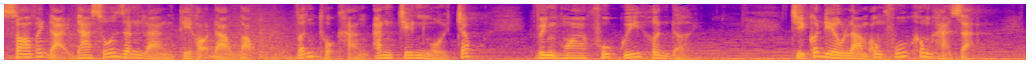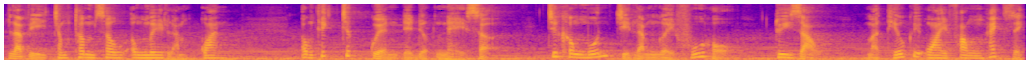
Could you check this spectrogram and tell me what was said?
So với đại đa số dân làng thì họ Đào Ngọc vẫn thuộc hàng ăn trên ngồi chốc, vinh hoa phú quý hơn đời. Chỉ có điều làm ông Phú không hả dạ là vì trong thâm sâu ông mê làm quan. Ông thích chức quyền để được nể sợ, chứ không muốn chỉ làm người phú hộ, tuy giàu mà thiếu cái oai phong hách dịch.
